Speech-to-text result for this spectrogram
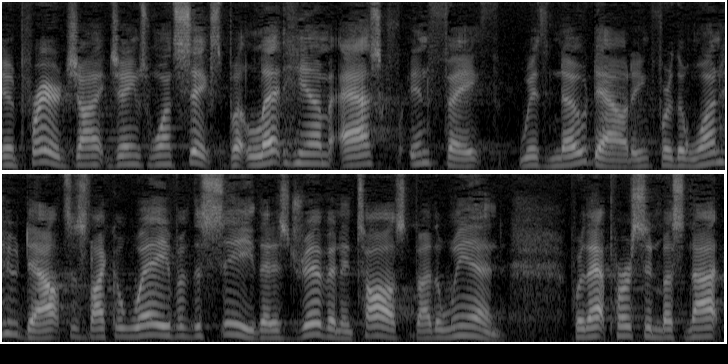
in prayer, James 1 6, but let him ask in faith with no doubting, for the one who doubts is like a wave of the sea that is driven and tossed by the wind. For that person must not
